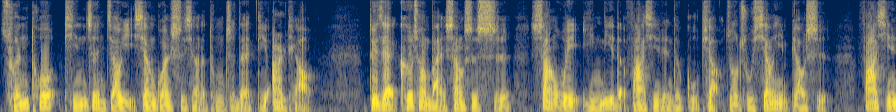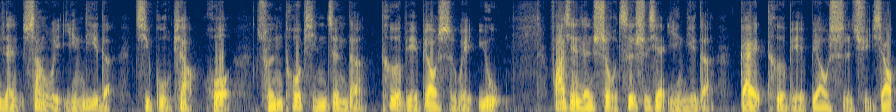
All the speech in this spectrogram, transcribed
存托凭证交易相关事项的通知的第二条。对在科创板上市时尚未盈利的发行人的股票作出相应标识，发行人尚未盈利的，其股票或存托凭证的特别标识为 U；发行人首次实现盈利的，该特别标识取消。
